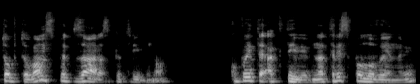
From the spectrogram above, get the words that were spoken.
Тобто, вам зараз потрібно купити активів на 3,5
